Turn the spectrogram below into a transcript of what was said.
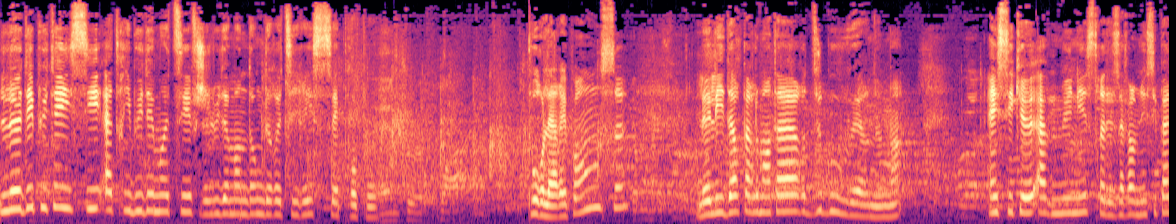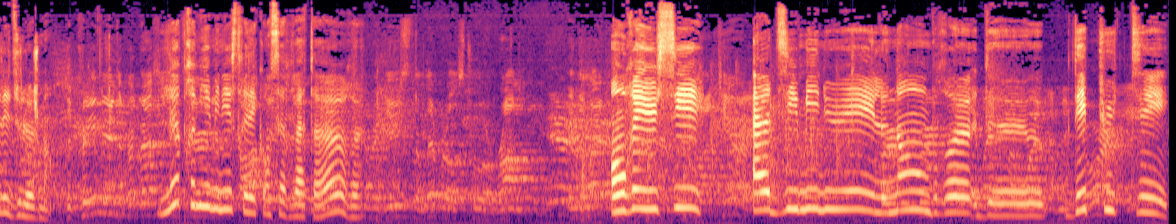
Le député ici attribue des motifs. Je lui demande donc de retirer ses propos. Pour la réponse, le leader parlementaire du gouvernement, ainsi que ministre des Affaires municipales et du Logement. Le premier ministre et les conservateurs ont réussi à diminuer le nombre de députés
